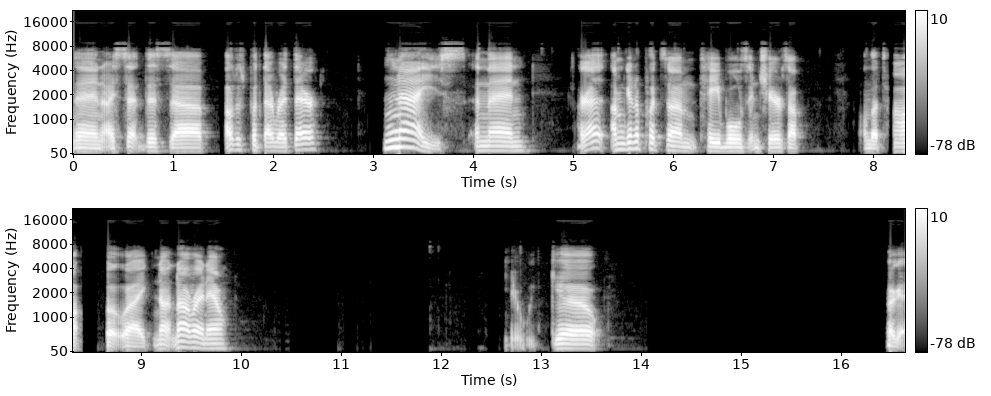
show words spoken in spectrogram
Then I set this up. I'll just put that right there. Nice. And then I'm gonna put some tables and chairs up on the top, but like not not right now. Here we go. Okay.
